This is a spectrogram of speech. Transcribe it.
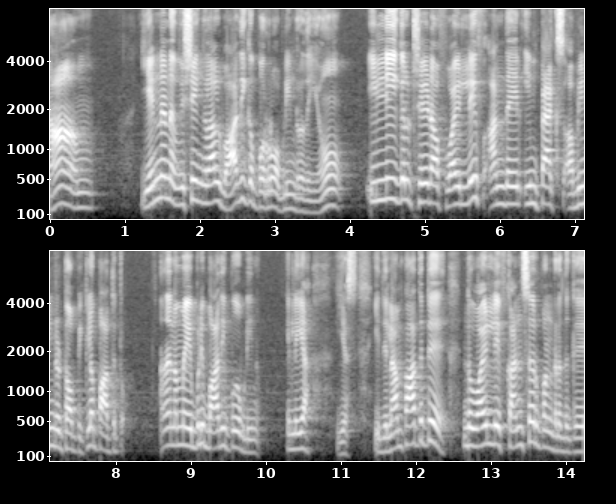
நாம் என்னென்ன விஷயங்களால் பாதிக்கப்படுறோம் அப்படின்றதையும் illegal trade of wildlife and their impacts அப்படின்ற டாப்பிக்கில் பார்த்துட்டோம். அதை நம்ம எப்படி பாதிப்பு அப்படின்னு இல்லையா? எஸ் இதெல்லாம் பார்த்துட்டு இந்த வைல்ட் லைஃப் கன்சர்வ் பண்ணுறதுக்கு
